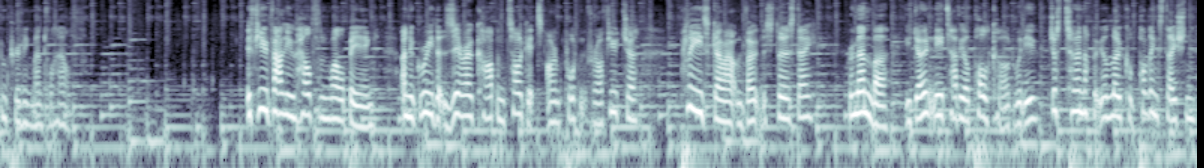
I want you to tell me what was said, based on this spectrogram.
improving mental health. If you value health and well-being and agree that zero carbon targets are important for our future, please go out and vote this Thursday. Remember, you don't need to have your poll card with you, just turn up at your local polling station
